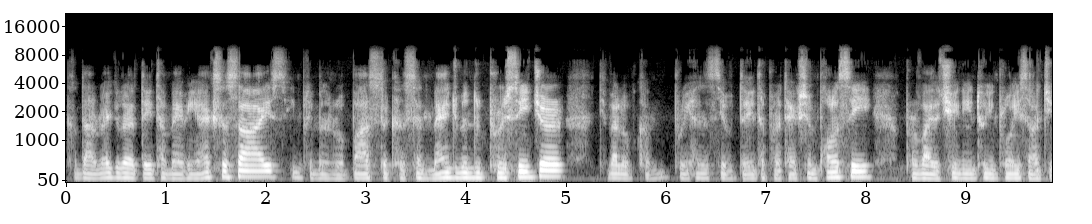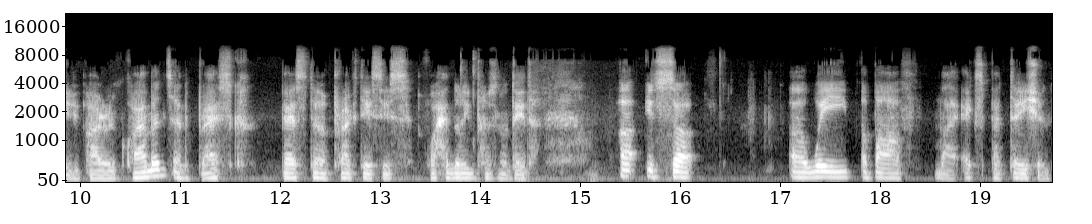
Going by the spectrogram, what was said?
conduct regular data mapping exercise, implement robust consent management procedure, develop comprehensive data protection policy, provide training to employees on GDPR requirements, and best, best practices for handling personal data. Uh, it's uh, uh, way above my expectation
